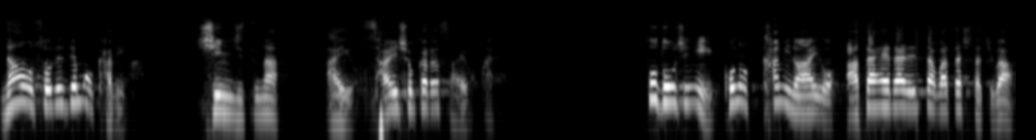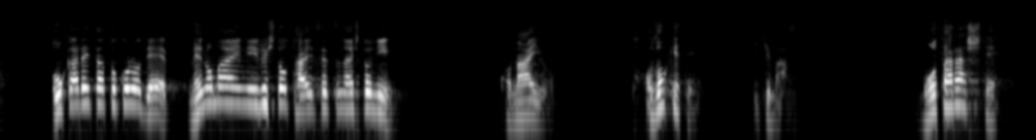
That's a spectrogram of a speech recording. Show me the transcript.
なおそれでも神は、真実な愛を最初から最後まで。と同時に、この神の愛を与えられた私たちは、置かれたところで目の前にいる人、大切な人に、この愛を届けていきます。もたらして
